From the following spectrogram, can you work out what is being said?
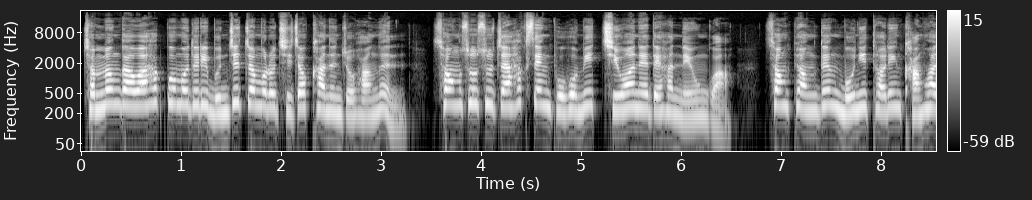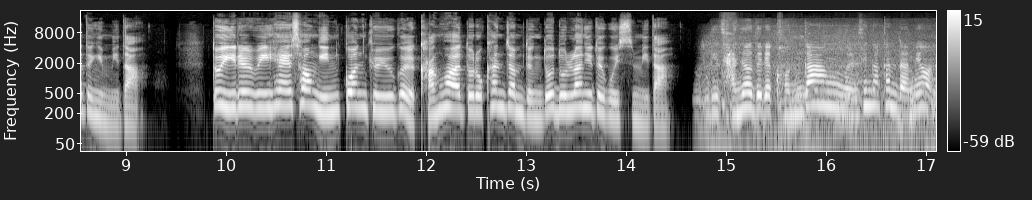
전문가와 학부모들이 문제점으로 지적하는 조항은 성소수자 학생 보호 및 지원에 대한 내용과 성평등 모니터링 강화 등입니다. 또 이를 위해 성인권 교육을 강화하도록 한 점 등도 논란이 되고 있습니다. 우리 자녀들의 건강을 생각한다면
